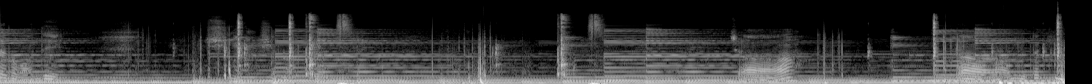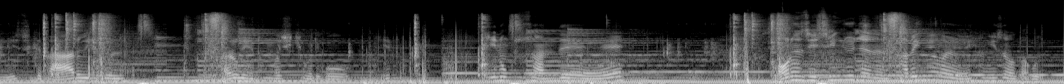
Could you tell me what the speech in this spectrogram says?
힘세가 많은데. 자, 자, 딱히 있을 때 바로 이걸 바로 그냥 통과시켜버리고 찐옥수수 안돼 어느새 생존자는 400명을 향해서 가고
